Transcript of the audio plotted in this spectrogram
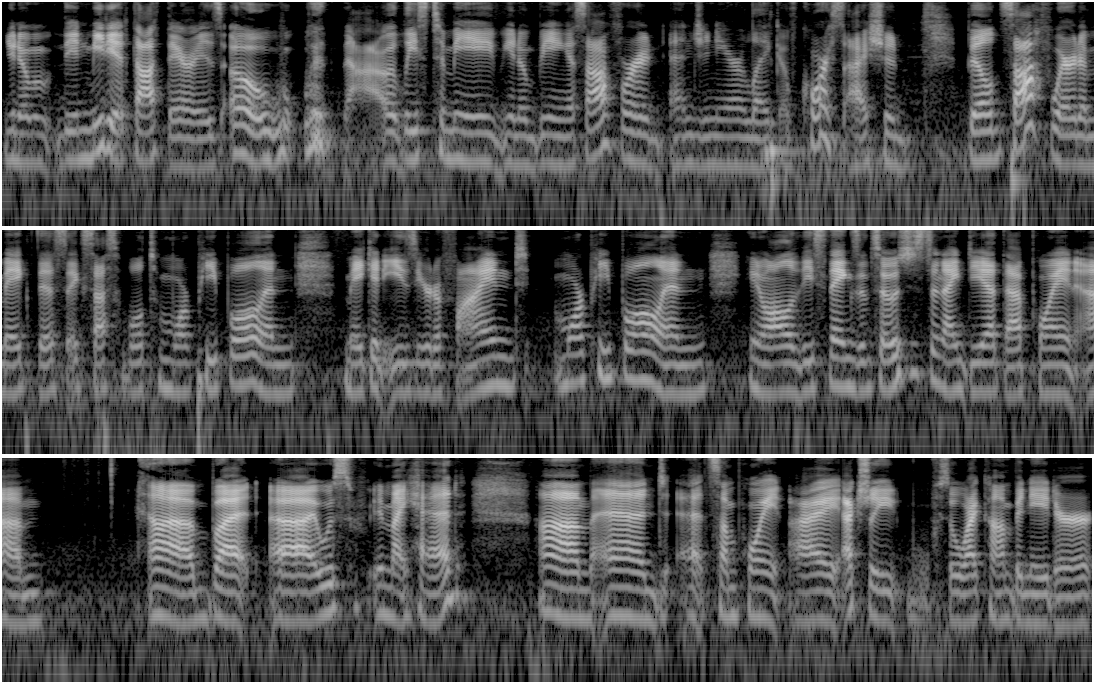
you know the immediate thought there is oh with, at least to me you know being a software engineer like of course I should build software to make this accessible to more people and make it easier to find more people and you know all of these things. And so it was just an idea at that point um, uh, but uh, it was in my head. Um, and at some point, I actually, so Y Combinator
